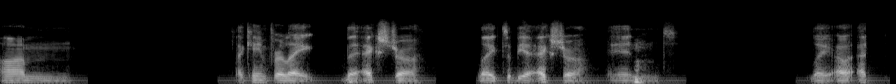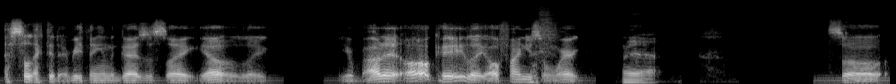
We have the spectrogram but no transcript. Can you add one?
um i came for like the extra like to be an extra and like I, I, I selected everything and the guy's just like yo like you're about it? Oh, okay like i'll find you some work. Yeah, so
